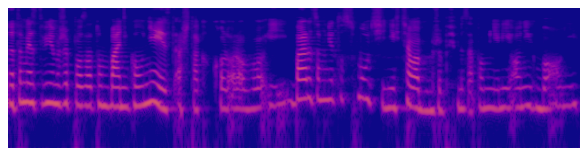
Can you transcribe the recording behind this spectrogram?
natomiast wiem, że poza tą bańką nie jest aż tak kolorowo i bardzo mnie to smuci. Nie chciałabym, żebyśmy zapomnieli o nich, bo oni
